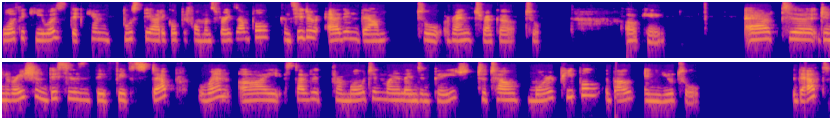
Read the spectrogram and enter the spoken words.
worthy keywords that can boost the article performance. For example, consider adding them to rank tracker too. Okay. Ad uh, generation, this is the fifth step when I started promoting my landing page to tell more people about a new tool. That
